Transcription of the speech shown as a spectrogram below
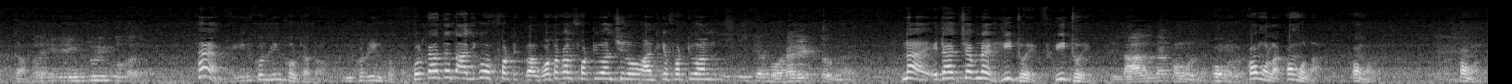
একদম। মানে এটা ইনক্লুডিং কলকাতা? হ্যাঁ ইনক্লুডিং কলকাতা ইনক্লুডিং কলকাতা। কলকাতাতে তো আজকেও ফর্টি গতকাল ফর্টি ওয়ান ছিল আজকে ফর্টি ওয়ান এটা মডারেট তো না? এটা হচ্ছে আপনার হিট ওয়েভ হিট ওয়েভ লাল না কমলা? কমলা। কমলা কমলা কমলা কমলা।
